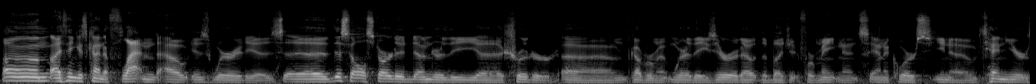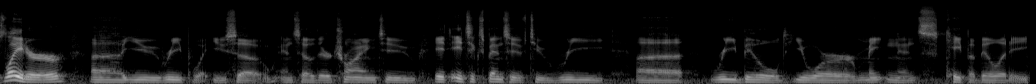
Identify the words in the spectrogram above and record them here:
Um, I think it's kind of flattened out, is where it is. Uh, this all started under the uh, Schroeder uh, government, where they zeroed out the budget for maintenance. And of course, you know, 10 years later, uh, you reap what you sow. And so they're trying to, it, it's expensive to re uh, rebuild your maintenance capability.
